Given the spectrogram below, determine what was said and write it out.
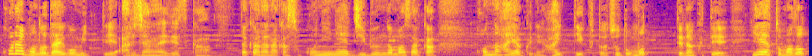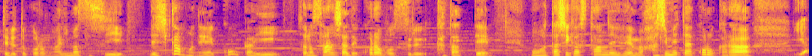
コラボの醍醐味ってあるじゃないですか。だからなんかそこにね、自分がまさか、こんな早くね、入っていくとちょっと思ってってなくて、やや戸惑ってるところもありますし、で、しかもね、今回、その3社でコラボする方って、もう私がスタンド FM 始めた頃から、いや、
